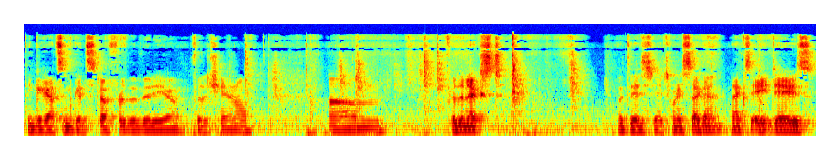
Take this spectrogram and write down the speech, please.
think I got some good stuff for the video, for the channel. Um, for the next, what day is today, 22nd? Next eight days,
